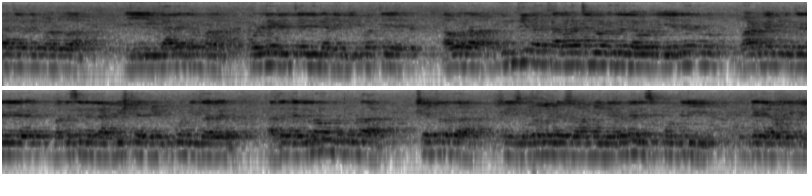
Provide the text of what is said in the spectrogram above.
ಆಚರಣೆ ಮಾಡುವ ಈ ಕಾರ್ಯಕ್ರಮ ಒಳ್ಳೆಯ ರೀತಿಯಲ್ಲಿ ನಡೆಯಲಿ ಮತ್ತು ಅವರ ಮುಂದಿನ ಕಲಾ ಜೀವನದಲ್ಲಿ ಅವರು ಏನೇನು ಮಾಡಬೇಕು ಅಂತೇಳಿ ಮನಸ್ಸಿನಲ್ಲಿ ಅಭಿಷ್ಠೆಯನ್ನು ಇಟ್ಟುಕೊಂಡಿದ್ದಾರೆ. ಅದನ್ನೆಲ್ಲವನ್ನು ಕೂಡ ಕ್ಷೇತ್ರದ ಶ್ರೀ ಸುಬ್ರಹ್ಮಣ್ಯ ಸ್ವಾಮಿ ನೆರವೇರಿಸಿಕೊಡಲಿ ಅಂತೇಳಿ ಅವರಿಗೆ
